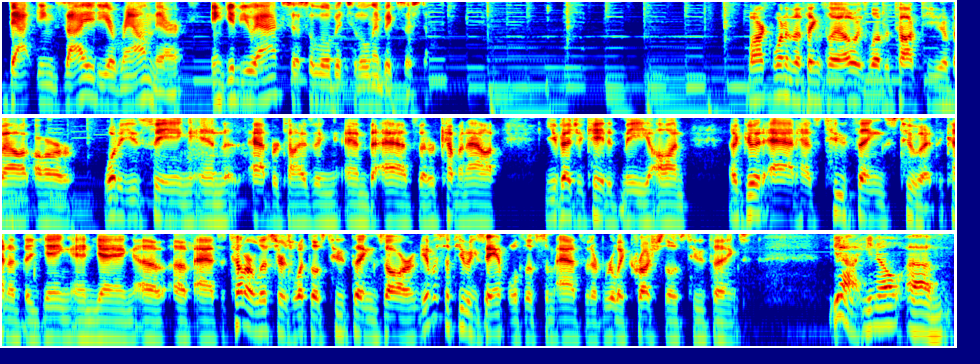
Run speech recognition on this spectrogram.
that anxiety around there and give you access a little bit to the limbic system. Mark, one of the things I always love to talk to you about are what are you seeing in advertising and the ads that are coming out? You've educated me on a good ad has two things to it, kind of the yin and yang of, of ads. So tell our listeners what those two things are and give us a few examples of some ads that have really crushed those two things. Yeah, you know, um,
